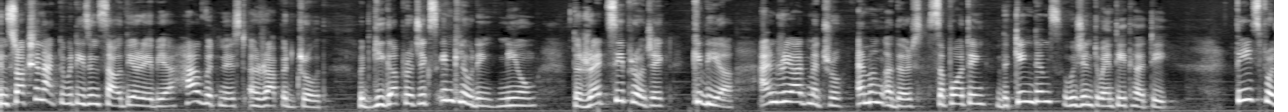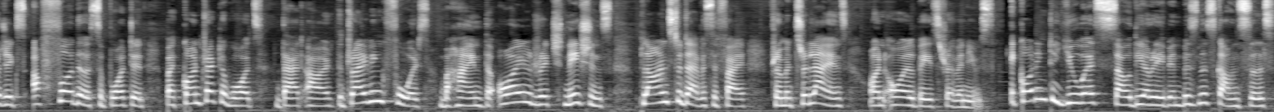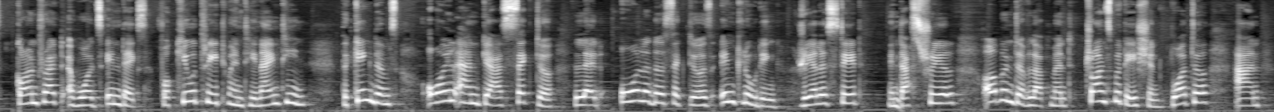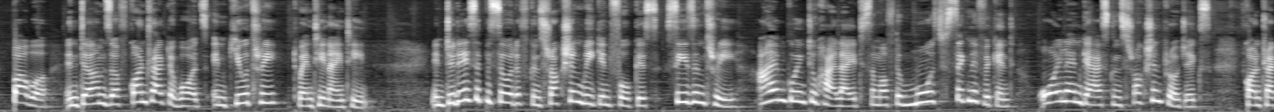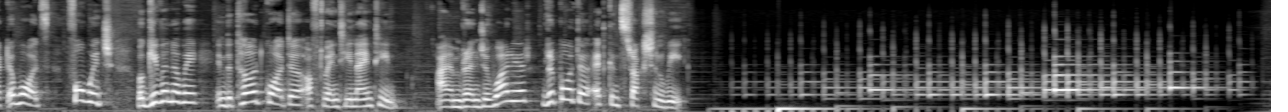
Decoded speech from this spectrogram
Construction activities in Saudi Arabia have witnessed a rapid growth, with giga projects including NEOM, the Red Sea project, Qiddiya, and Riyadh Metro, among others, supporting the kingdom's Vision 2030. These projects are further supported by contract awards that are the driving force behind the oil-rich nation's plans to diversify from its reliance on oil-based revenues. According to US Saudi Arabian Business Council's Contract Awards Index for Q3 2019, the kingdom's oil and gas sector led all other sectors including real estate, industrial, urban development, transportation, water and power in terms of contract awards in Q3 2019. In today's episode of Construction Week in Focus Season 3, I am going to highlight some of the most significant oil and gas construction projects, contract awards for which were given away in the third quarter of 2019. I am Ranju Warrier, reporter at Construction Week.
